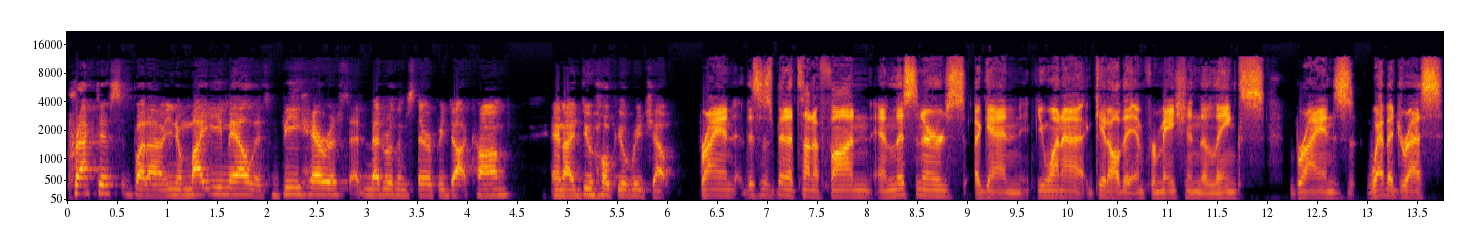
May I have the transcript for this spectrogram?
practice. But uh, you know, my email is bharris at medrhythmstherapy.com, and I do hope you'll reach out. Brian, this has been a ton of fun. And listeners, again, if you want to get all the information, the links, Brian's web address,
